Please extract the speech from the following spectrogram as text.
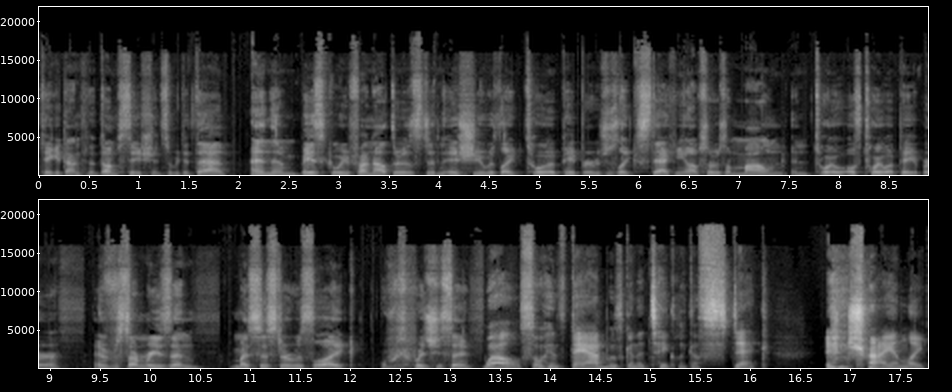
take it down to the dump station. So we did that, and then basically we found out there's an issue with like toilet paper. It was just like stacking up, so it was a mound in toilet of toilet paper. And for some reason, my sister was like, "What did she say?" Well, so his dad was gonna take like a stick and try and like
